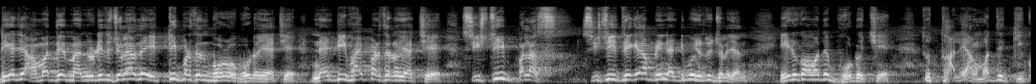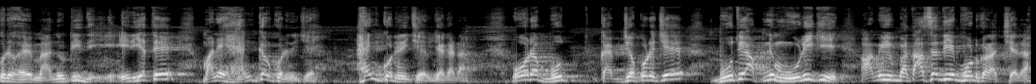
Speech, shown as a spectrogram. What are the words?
ঠিক আছে? আমাদের মাইনরিটিতে চলে আসবে এইট্টি পার্সেন্ট ভোট হয়ে যাচ্ছে নাইনটি ফাইভ পার্সেন্ট হয়ে যাচ্ছে সিক্সটি প্লাস সিক্সটি থেকে আপনি নাইনটি পর্যন্ত চলে যান। এরকম আমাদের ভোট হচ্ছে। তো তাহলে আমাদের কি করে হয়? মাইনরিটি এরিয়াতে মানে হ্যাঙ্কার করে নিচ্ছে। হ্যাং করে নিচ্ছে জায়গাটা। ওরা বুথ ক্যাপচার করেছে বুথে আপনি মুড়ি কি, আমি বাতাসা দিয়ে ভোট করাচ্ছে এরা।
